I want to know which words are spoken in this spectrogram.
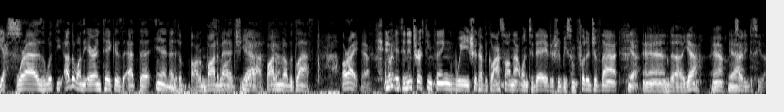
Yes. Whereas with the other one, the air intake is at the end, At the bottom of the bottom edge. Yeah, Yeah, bottom yeah. of the glass. All right. Yeah. Gonna- it's an interesting thing. We should have the glass on that one today. There should be some footage of that. Yeah. And uh, yeah, yeah, Yeah. excited to see that.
